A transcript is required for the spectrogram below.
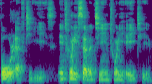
FTEs in 2017-2018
